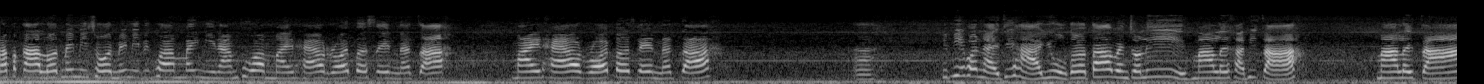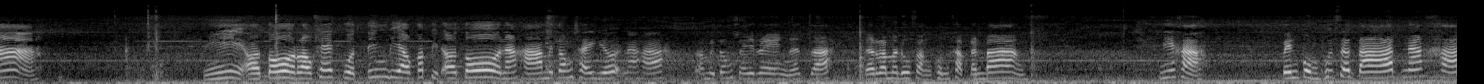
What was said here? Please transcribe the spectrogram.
รับประกันรถไม่มีชน ไม่มีพิความไม่มีน้ำท่วมไม่แท้ร้อยเปอร์เซ็นต์นะจ๊ะ ไม่แท้ร้อยเปอร์เซ็นต์นะจ๊ะอะพี่ๆคนไหนที่หาอยู่ Toyota v e n t u r y มาเลยค่ะพี่จ๋ามาเลยจ้า นี่ออโต้เราแค่กดติ้งเดียวก็ปิดออโต้นะคะ ไม่ต้องใช้เยอะนะคะเราไม่ต้องใช้แรงนะจ๊ะเดี๋ยวเรามาดูฝั่งคนขับกันบ้าง นี่ค่ะ เป็นปุ่มพุชสตาร์ทนะคะ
